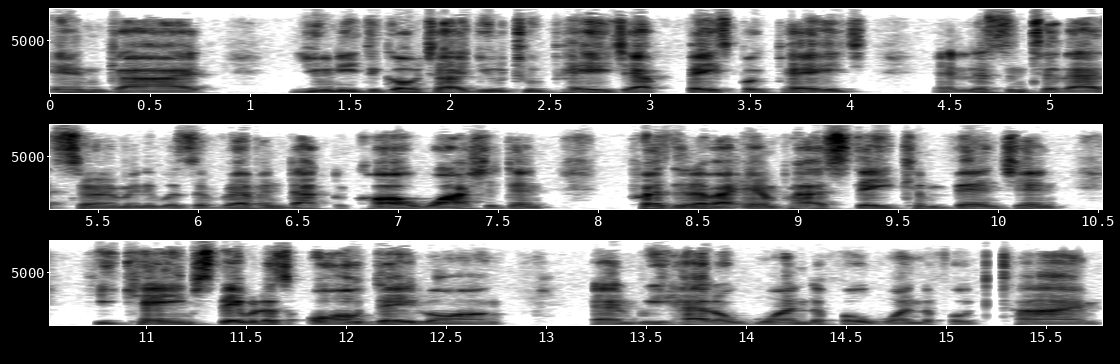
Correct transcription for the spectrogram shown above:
in God you need to go to our YouTube page, our Facebook page, and listen to that sermon. It was the Reverend Dr. Carl Washington, president of our Empire State Convention. He came, stayed with us all day long, and we had a wonderful, wonderful time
